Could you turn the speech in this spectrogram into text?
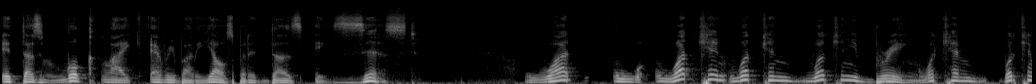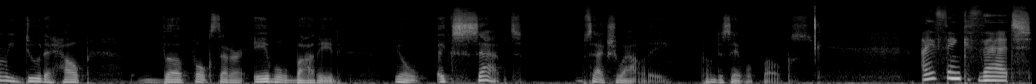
It doesn't look like everybody else, but it does exist. What what can what can what can you bring? What can what can we do to help the folks that are able-bodied, you know, accept sexuality from disabled folks? I think that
